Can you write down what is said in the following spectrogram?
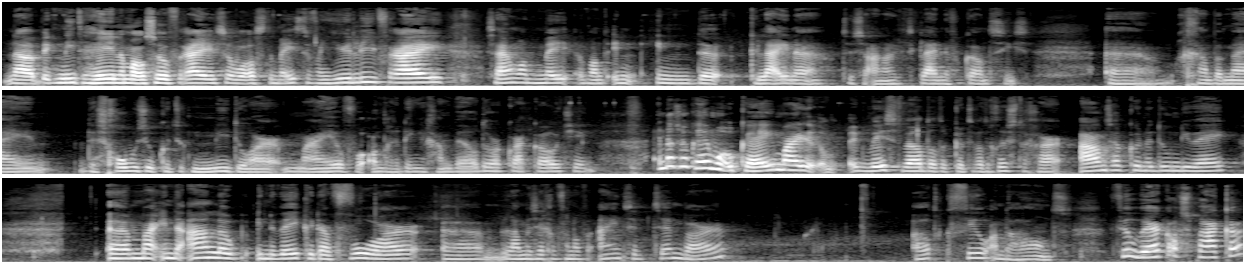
Nou heb ik niet helemaal zo vrij zoals de meeste van jullie vrij zijn. Want, want in, in de kleine, tussen aanhalingstekens kleine vakanties uh, gaan bij mij de schoolbezoeken natuurlijk niet door, maar heel veel andere dingen gaan wel door qua coaching. En dat is ook helemaal oké, maar ik wist wel dat ik het wat rustiger aan zou kunnen doen die week. Uh, maar in de aanloop, in de weken daarvoor, uh, laat me zeggen vanaf eind september, had ik veel aan de hand. Veel werkafspraken,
